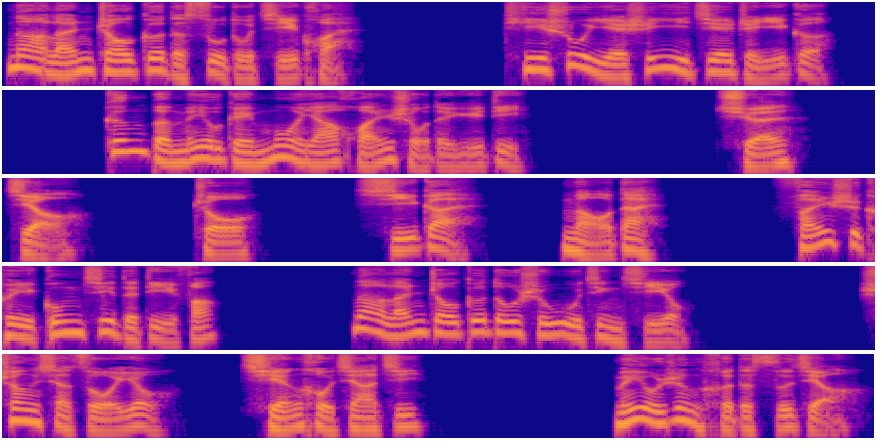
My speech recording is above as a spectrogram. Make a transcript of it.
纳兰朝歌的速度极快，体术也是一接着一个，根本没有给莫牙还手的余地。拳、脚、肘、膝盖、脑袋，凡是可以攻击的地方，纳兰朝歌都是物尽其用，上下左右。前后夹击，没有任何的死角。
